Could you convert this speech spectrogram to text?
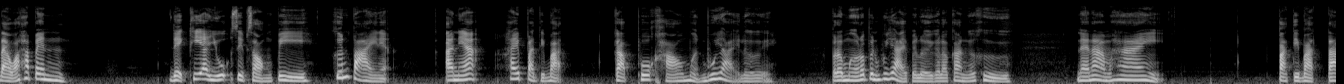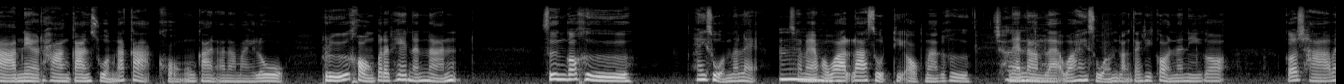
แต่ว่าถ้าเป็นเด็กที่อายุ 12 ปีขึ้นไปเนี่ย อันเนี้ยให้ปฏิบัติกับพวกเขาเหมือนผู้ใหญ่เลย ประเมินว่าเป็นผู้ใหญ่ไปเลยก็แล้วกันก็คือ แนะนำให้ปฏิบัติตามแนวทางการสวมหน้ากากขององค์การอนามัยโลก หรือของประเทศนั้นๆ ซึ่งก็คือให้สวมนั่นแหละอืม ใช่ไหมเพราะว่าล่าสุดที่ออกมาก็คือใช่แนะนำแล้วว่าให้สวมหลังจากที่ก่อนหน้านี้ก็ ก็ช้าไป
